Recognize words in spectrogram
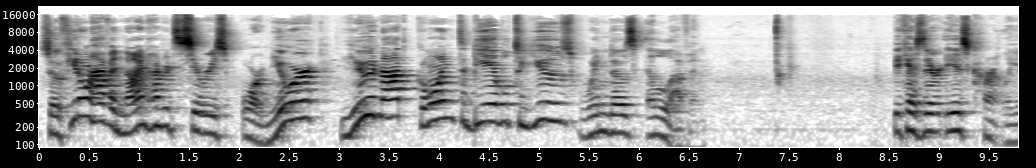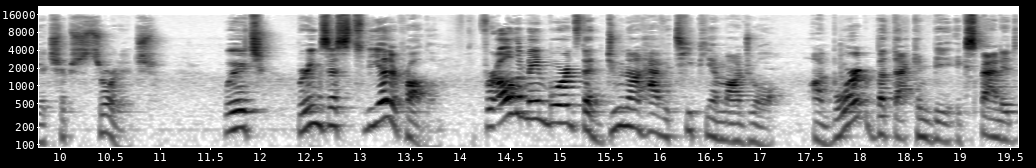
So if you don't have a 900 series or newer, you're not going to be able to use Windows 11 because there is currently a chip shortage. Which brings us to the other problem. For all the main boards that do not have a TPM module on board, but that can be expanded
